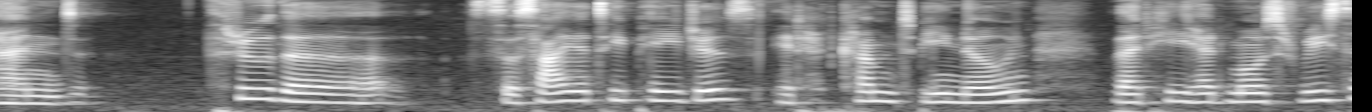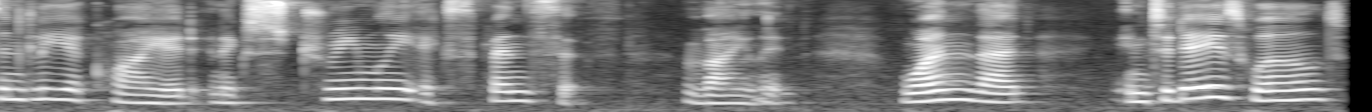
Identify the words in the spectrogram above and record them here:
And through the society pages, it had come to be known that he had most recently acquired an extremely expensive violin, one that in today's world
